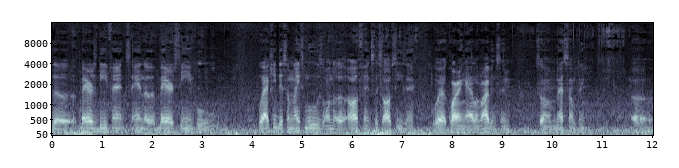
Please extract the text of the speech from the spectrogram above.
the Bears defense and the Bears team who who actually did some nice moves on the offense this offseason with acquiring Allen Robinson. So um, that's something. Uh,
